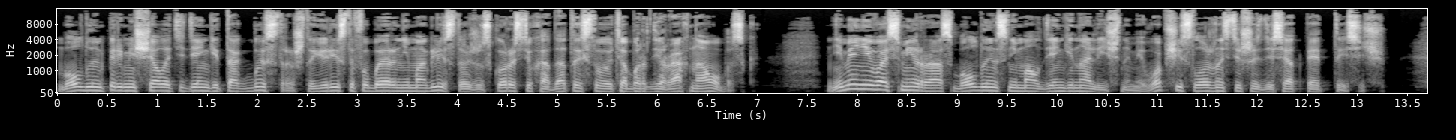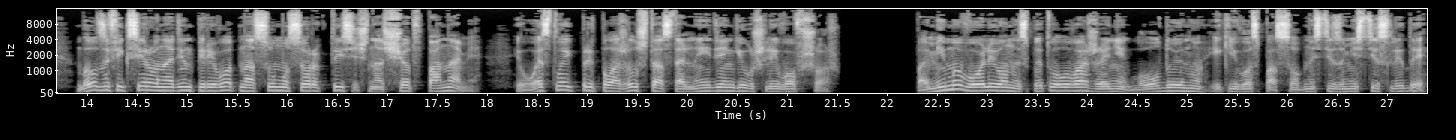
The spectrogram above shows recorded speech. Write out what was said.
Болдуин перемещал эти деньги так быстро, что юристы ФБР не могли с той же скоростью ходатайствовать об ордерах на обыск. Не менее восьми раз Болдуин снимал деньги наличными, в общей сложности 65 тысяч. Был зафиксирован один перевод на сумму 40 тысяч на счет в Панаме, и Уэстлейк предположил, что остальные деньги ушли в офшор. Помимо воли он испытывал уважение к Болдуину и к его способности замести следы.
